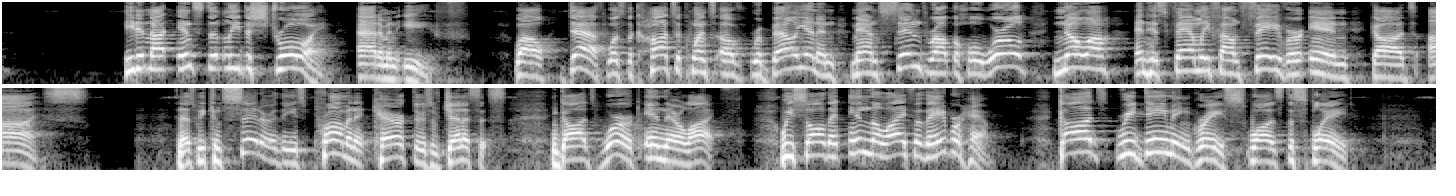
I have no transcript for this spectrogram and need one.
he did not instantly destroy Adam and Eve. While death was the consequence of rebellion and man's sin throughout the whole world, Noah and his family found favor in God's eyes. And as we consider these prominent characters of Genesis, and God's work in their life, we saw that in the life of Abraham, God's redeeming grace was displayed.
